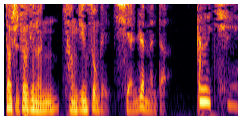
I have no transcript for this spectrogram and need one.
都是周杰伦曾经送给前任们的。歌曲。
